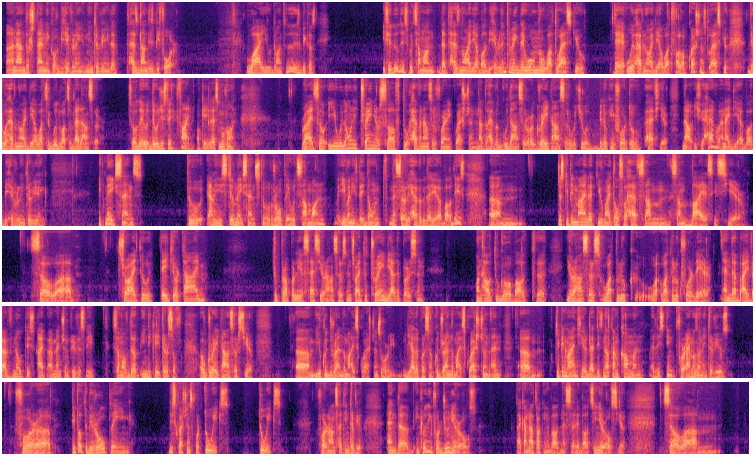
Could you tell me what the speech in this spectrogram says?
an understanding of behavioral interviewing that has done this before. Why you would want to do this? Because if you do this with someone that has no idea about behavioral interviewing, they won't know what to ask you. They will have no idea what follow-up questions to ask you. They will have no idea what's a good, what's a bad answer. So they, they will just say, fine, okay, let's move on right? So you will only train yourself to have an answer for any question, not to have a good answer or a great answer, which you would be looking for to have here. Now, if you have an idea about behavioral interviewing, it makes sense to, I mean, it still makes sense to role play with someone, even if they don't necessarily have a good idea about this. Um, just keep in mind that you might also have some, some biases here. So uh, try to take your time to properly assess your answers and try to train the other person on how to go about uh, your answers, what to look what to look for there. And uh, I've, I've, noticed, I, I, mentioned previously some of the indicators of, of great answers here. Um, you could randomize questions, or the other person could randomize questions. And um, keep in mind here that it's not uncommon, at least in, for Amazon interviews, for uh, people to be role playing these questions for two weeks two weeks for an on-site interview, and uh, including for junior roles. Like I'm not talking about necessarily about senior roles here. So um,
